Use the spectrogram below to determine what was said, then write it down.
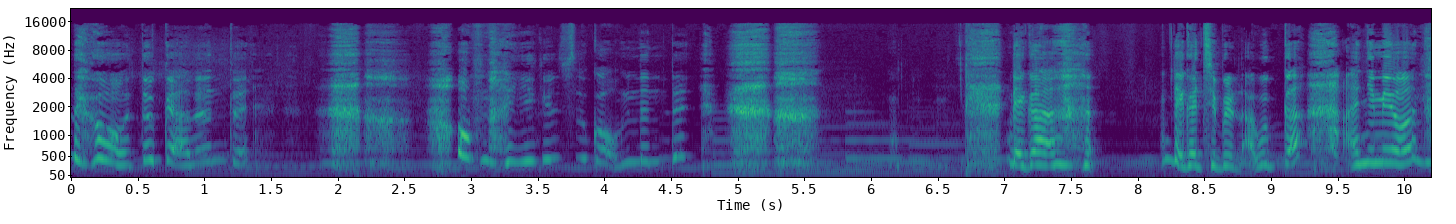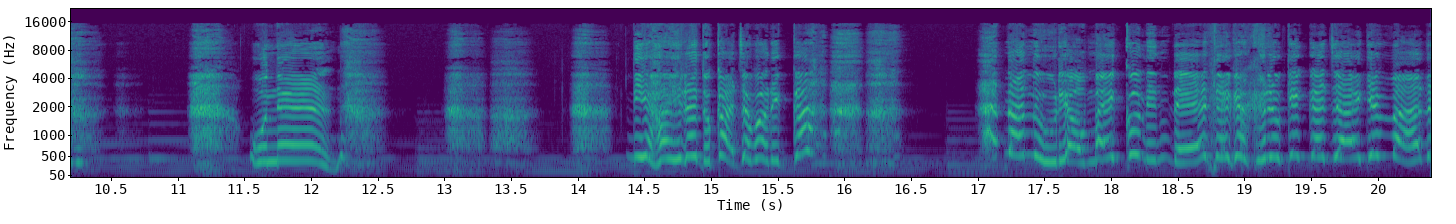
내가 어떻게 돼? 엄마 이길 수가 없는데. 내가, 내가 집을 나올까? 아니면, 오늘, 네 아이라도 가져버릴까? 난 우리 엄마의 꿈인데, 내가 그렇게까지 하긴 말해?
